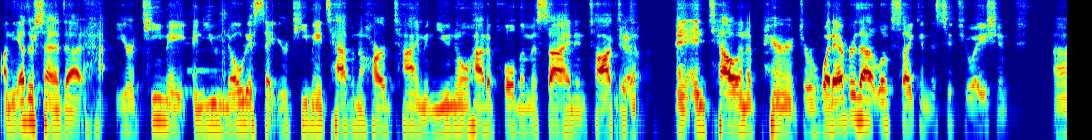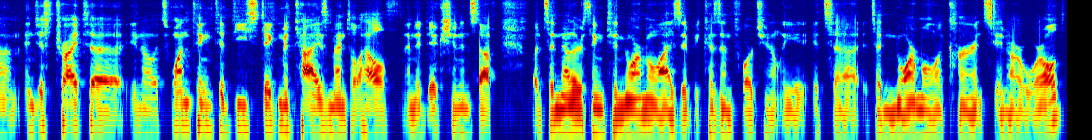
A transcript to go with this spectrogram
on the other side of that you're a teammate and you notice that your teammates having a hard time and you know how to pull them aside and talk to yeah. them and, and tell an a parent or whatever that looks like in the situation um, and just try to you know it's one thing to destigmatize mental health and addiction and stuff but it's another thing to normalize it because unfortunately it's a it's a normal occurrence in our world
